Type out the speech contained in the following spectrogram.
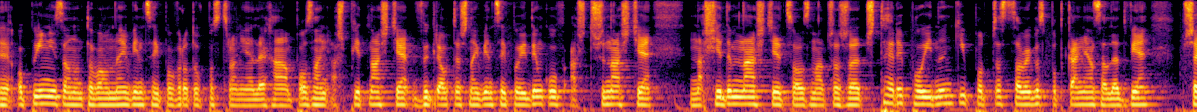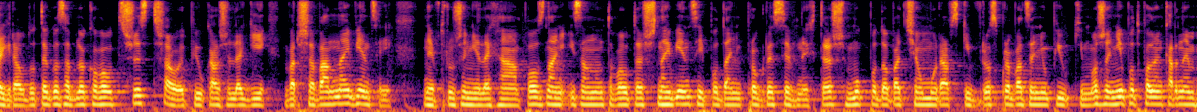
e, opinii, zanotował najwięcej powrotów po stronie Lecha Poznań, aż 15, wygrał też najwięcej pojedynków, aż 13 na 17, co oznacza, że 4 pojedynki podczas całego spotkania zaledwie przegrał. Do tego zablokował 3 strzały piłkarzy Legii Warszawa, najwięcej w drużynie Lecha Poznań i zanotował też najwięcej podań progresywnych. Też mógł podobać się Murawski w rozprowadzeniu piłki, może nie pod polem karnym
